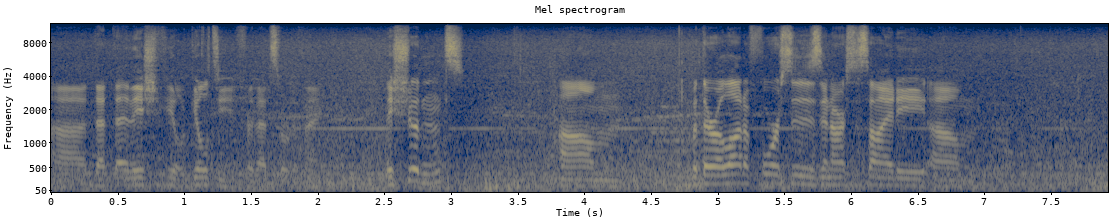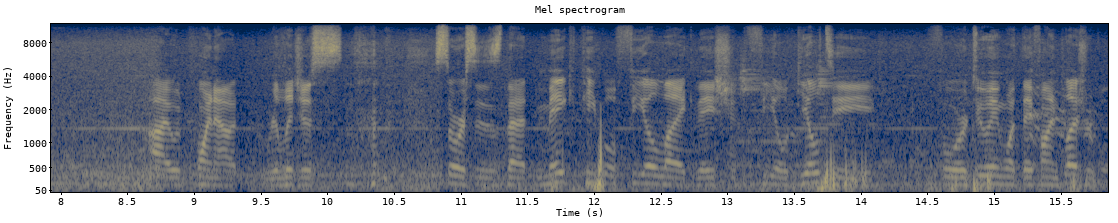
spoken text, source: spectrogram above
uh, that, that, they should feel guilty for that sort of thing. They shouldn't, um, but there are a lot of forces in our society, um, I would point out religious sources that make people feel like they should feel guilty for doing what they find pleasurable.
